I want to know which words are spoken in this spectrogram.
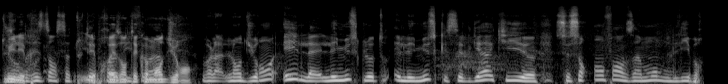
toujours une résistance à toute Il est présenté il faut- comme voilà. endurant. Voilà, l'endurant et la- les muscles. L'autre et les muscles, c'est le gars qui euh, se sent enfin dans un monde libre.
